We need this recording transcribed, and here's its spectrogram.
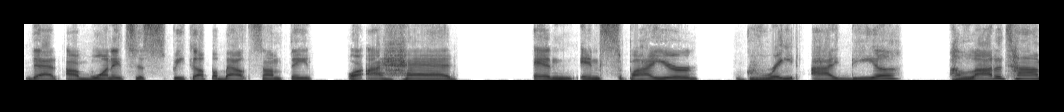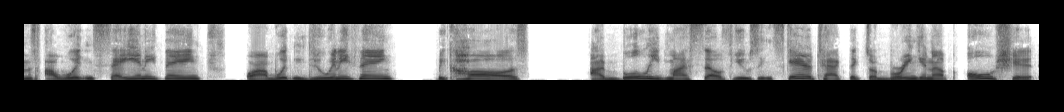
that I wanted to speak up about something or I had an inspired great idea, a lot of times I wouldn't say anything or I wouldn't do anything because I bullied myself using scare tactics or bringing up old shit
